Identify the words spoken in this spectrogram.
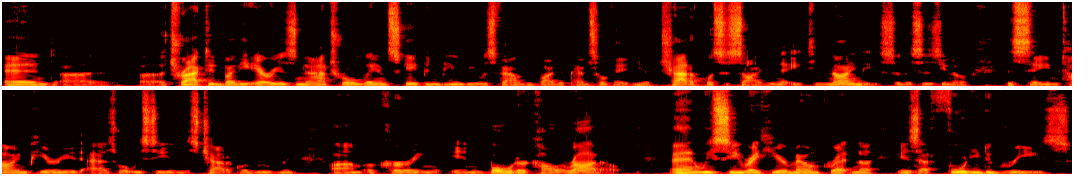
And uh, uh, attracted by the area's natural landscape and beauty, was founded by the Pennsylvania Chautauqua Society in the 1890s. So this is, you know, the same time period as what we see in this Chautauqua movement um, occurring in Boulder, Colorado. And we see right here Mount Gretna is at 40 degrees,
